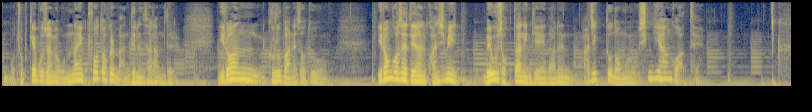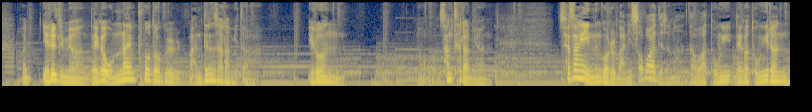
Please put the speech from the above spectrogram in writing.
뭐 좁게 보자면 온라인 product을 만드는 사람들 이런 그룹 안에서도 이런 것에 대한 관심이 매우 적다는 게 나는 아직도 너무 신기한 것 같아. 아, 예를 들면 내가 온라인 프로덕을 만드는 사람이다 이런 어, 상태라면 세상에 있는 거를 많이 써봐야 되잖아 나와 동일 내가 동일한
